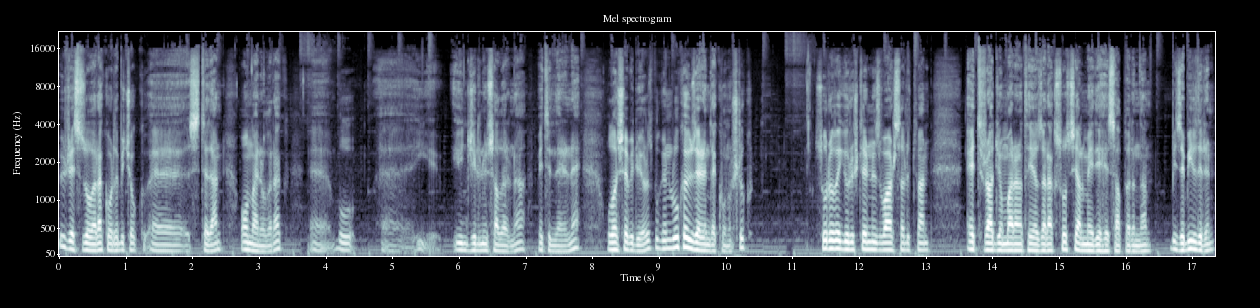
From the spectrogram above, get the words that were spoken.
Ücretsiz olarak orada birçok e, siteden online olarak e, bu e, İncil nüshalarına, metinlerine ulaşabiliyoruz. Bugün Luka üzerinde konuştuk. Soru ve görüşleriniz varsa lütfen et Radyo Maranata yazarak sosyal medya hesaplarından bize bildirin.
